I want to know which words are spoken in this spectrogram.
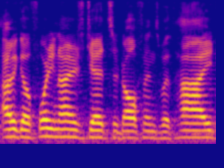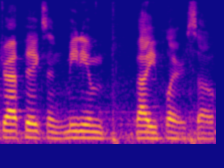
I would go 49ers, Jets, or Dolphins with high draft picks and medium value players. So,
